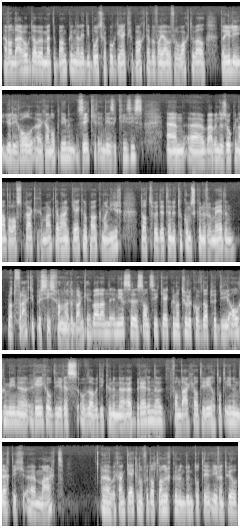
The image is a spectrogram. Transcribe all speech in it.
En vandaar ook dat we met de banken allez, die boodschap ook direct gebracht hebben van ja, we verwachten wel dat jullie jullie rol gaan opnemen, zeker in deze crisis. En we hebben dus ook een aantal afspraken gemaakt en we gaan kijken op welke manier dat we dit in de toekomst kunnen vermijden. Wat vraagt u precies van eh, de banken? Wel, in eerste instantie kijken we natuurlijk of dat we die algemene regel die er is, of dat we die kunnen eh, uitbreiden. Vandaag geldt die regel tot 31 maart. Uh, we gaan kijken of we dat langer kunnen doen tot e- eventueel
